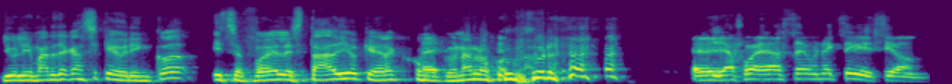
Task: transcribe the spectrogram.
Yulimar ya casi que brincó y se fue del estadio, que era como que una locura. Ella fue a hacer una exhibición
